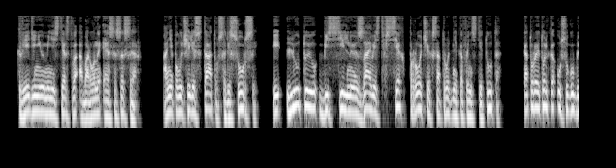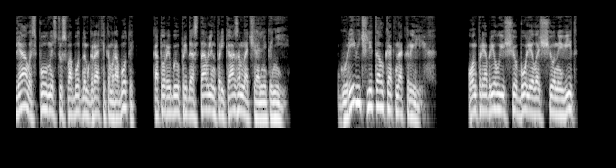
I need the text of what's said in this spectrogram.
к ведению Министерства обороны СССР. Они получили статус, ресурсы и лютую бессильную зависть всех прочих сотрудников института, которая только усугублялась полностью свободным графиком работы, который был предоставлен приказом начальника НИИ. Гуревич летал как на крыльях. Он приобрел еще более лощеный вид,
